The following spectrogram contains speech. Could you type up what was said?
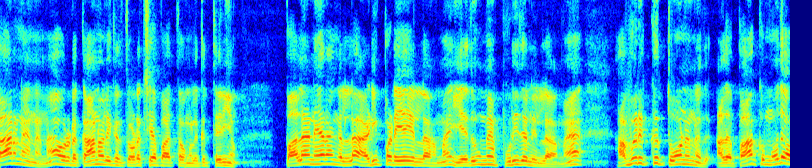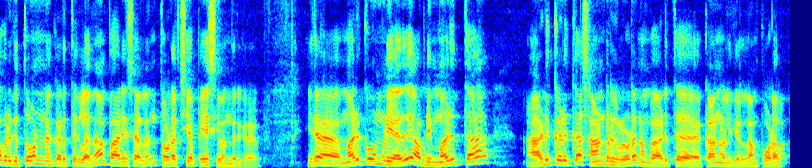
காரணம் என்னென்னா அவரோட காணொலிகள் தொடர்ச்சியாக பார்த்தவங்களுக்கு தெரியும். பல நேரங்களில் அடிப்படையே இல்லாமல் எதுவுமே புரிதல் இல்லாமல் அவருக்கு தோணுனது. அதை பார்க்கும்போது அவருக்கு தோணுன கருத்துக்களை தான் பாரிசாலன் தொடர்ச்சியாக பேசி வந்திருக்கிறார். இதை மறுக்கவும் முடியாது. அப்படி மறுத்தா அடுக்கடுக்காக சான்றுகளோட நம்ம அடுத்த காணொலிகள்லாம் போடலாம்.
